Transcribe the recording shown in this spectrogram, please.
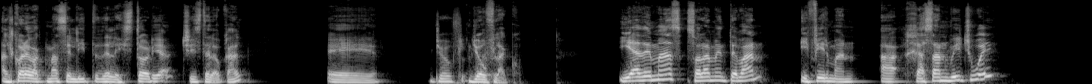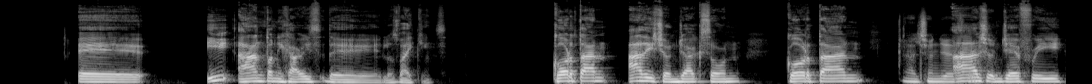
al coreback más elite de la historia, chiste local. Eh, Joe Fla- Joe Flaco. Y además solamente van y firman a Hassan Ridgway eh, y a Anthony Harris de los Vikings. Cortan a Dishon Jackson, cortan Alshon Jeffrey. Alshon Jeffrey,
